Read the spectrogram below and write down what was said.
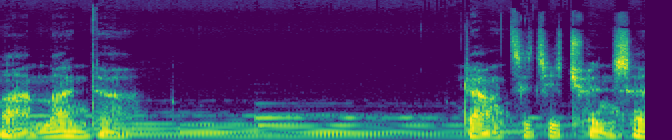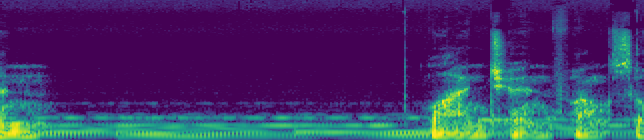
慢慢的让自己全身完全放松。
